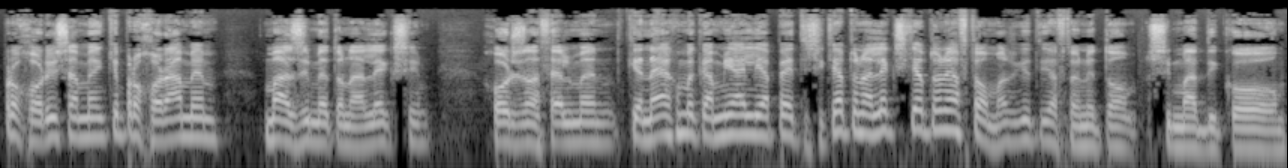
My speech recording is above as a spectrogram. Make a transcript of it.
προχωρήσαμε και προχωράμε μαζί με τον Αλέξη, χωρίς να θέλουμε και να έχουμε καμία άλλη απέτηση. Και από τον Αλέξη και από τον εαυτό μας, γιατί αυτό είναι το σημαντικό.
